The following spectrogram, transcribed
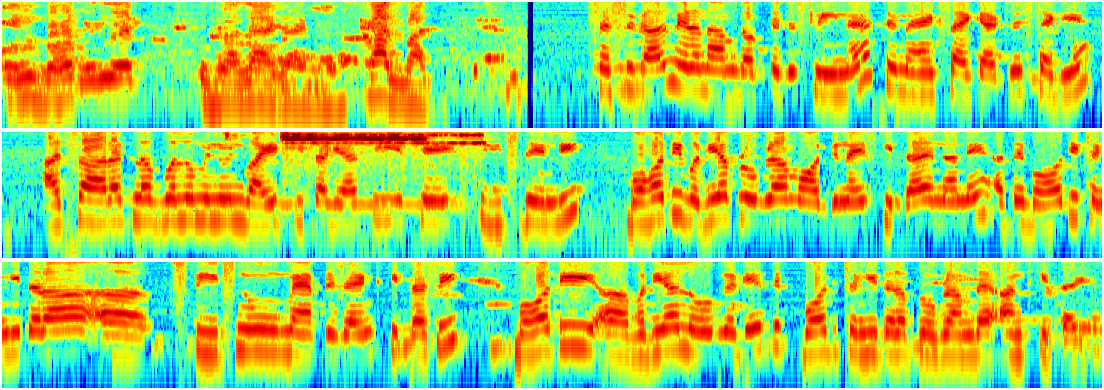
ਇਹ ਵੀ ਬਹੁਤ ਵਧੀਆ ਉਪਰਾਲਾ ਹੈਗਾ ਇਹਨਾਂ ਧੰਨਵਾਦ। ਸਤਿ ਸ਼੍ਰੀ ਅਕਾਲ, ਮੇਰਾ ਨਾਮ ਡਾਕਟਰ ਜਸਲੀਨ ਹੈ ਤੇ ਮੈਂ ਇੱਕ ਸਾਈਕੈਟ੍ਰਿਸਟ ਹੈਗੀ ਹਾਂ। ਅੱਜ ਸਾਰਾ ਕਲੱਬ ਵੱਲੋਂ ਮੈਨੂੰ ਇਨਵਾਈਟ ਕੀਤਾ ਗਿਆ ਸੀ ਇੱਥੇ ਇੱਕ ਸਪੀਚ ਦੇਣ ਲਈ। ਬਹੁਤ ਹੀ ਵਧੀਆ ਪ੍ਰੋਗਰਾਮ ਆਰਗੇਨਾਈਜ਼ ਕੀਤਾ ਇਹਨਾਂ ਨੇ ਅਤੇ ਬਹੁਤ ਹੀ ਚੰਗੀ ਤਰ੍ਹਾਂ ਸਪੀਚ ਨੂੰ ਮੈਂ ਪ੍ਰੈਜ਼ੈਂਟ ਕੀਤਾ ਸੀ। ਬਹੁਤ ਹੀ ਵਧੀਆ ਲੋਕ ਲੱਗੇ ਤੇ ਬਹੁਤ ਹੀ ਚੰਗੀ ਤਰ੍ਹਾਂ ਪ੍ਰੋਗਰਾਮ ਦਾ ਅੰਤ ਕੀਤਾ ਗਿਆ।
